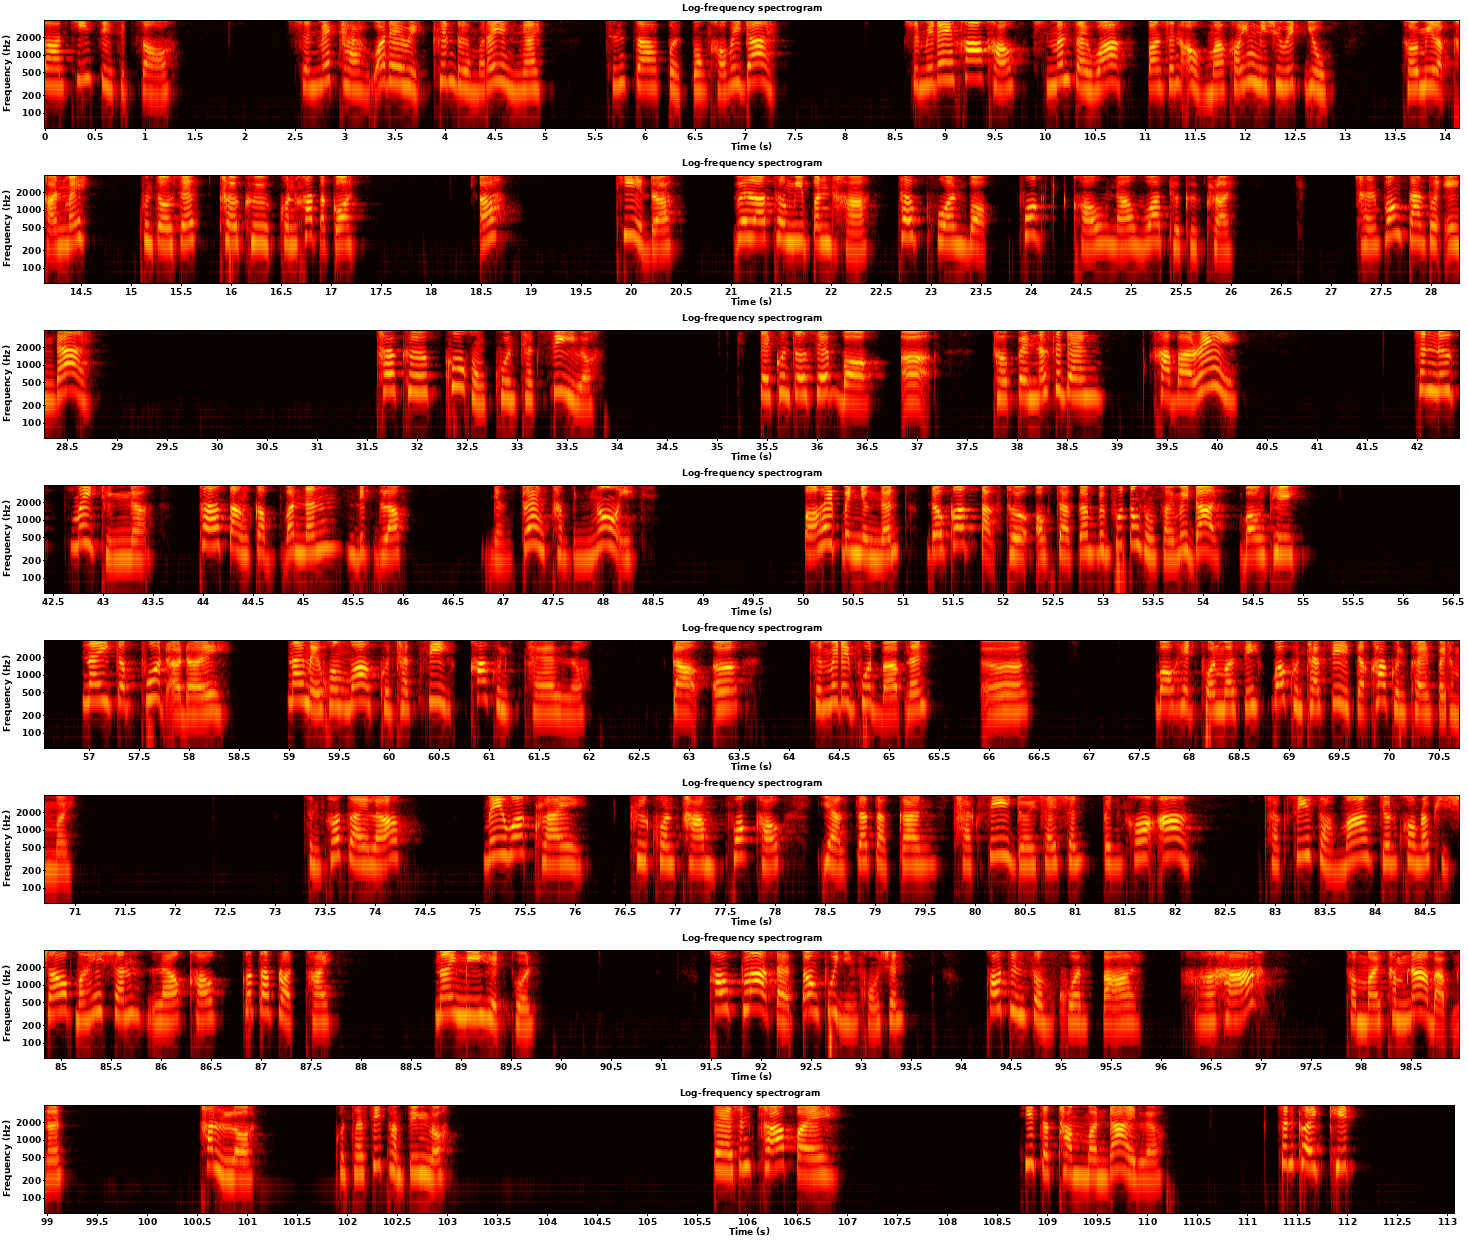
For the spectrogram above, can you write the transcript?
ตอนที่ 42 ฉันไม่แคร์ว่าเดวิดขึ้นเรือมาได้ยังไง ฉันจะเปิดโปงเขาไม่ได้ ฉันไม่ได้ฆ่าเขา ฉันมั่นใจว่าตอนฉันออกมาเขายังมีชีวิตอยู่ เธอมีหลักฐานไหม คุณโจเซฟ เธอคือคนฆาตกรอะที่รัก เวลาเธอมีปัญหา เธอควรบอกพวกเขานะว่าเธอคือใคร ฉันป้องกันตัวเองได้ เธอคือคู่ของคุณแท็กซี่เหรอ แต่คุณโจเซฟบอก เออเธอเป็นนักแสดงคาบาเร่ฉันนึกไม่ถึงนะเธอต่างกับวันนั้นลิบลับ อย่างแกล้งทำเป็นง่ออีก ต่อให้เป็นอย่างนั้น เราก็ตักเธอออกจากการเป็นผู้ต้องสงสัยไม่ได้ บางทีนายจะพูดอะไร นายหมายความว่าคุณแท็กซี่ฆ่าคุณแคนเหรอ เปล่า เออ ฉันไม่ได้พูดแบบนั้น เออ บอกเหตุผลมาสิ ว่าคุณแท็กซี่จะฆ่าคุณแคนไปทำไม ฉันเข้าใจแล้ว ไม่ว่าใคร คือคนทำพวกเขาอยากจะจัดการแท็กซี่โดยใช้ฉันเป็นข้ออ้างแท็กซี่สามารถโยนความรับผิดชอบมาให้ฉัน แล้วเขาก็จะปลอดภัย นายมีเหตุผล เขากล้าแต่ต้องผู้หญิงของฉัน เขาจึงสมควรตายฮะฮะทำไมทำหน้าแบบนั้น ท่านลอร์ดคุณแท็กซี่ทำจริงเหรอ แต่ฉันช้าไป ที่จะทำมันได้แล้ว ฉันเคยคิด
